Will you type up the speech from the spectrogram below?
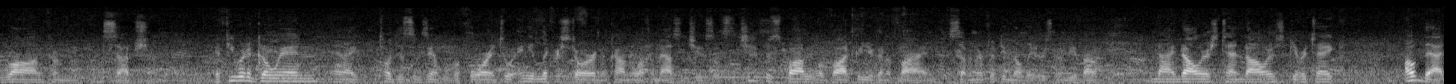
wrong from inception. If you were to go in, and I told this example before, into any liquor store in the Commonwealth of Massachusetts, the cheapest bottle of vodka you're going to find, 750 milliliters, is going to be about $9, $10, give or take. Of that,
